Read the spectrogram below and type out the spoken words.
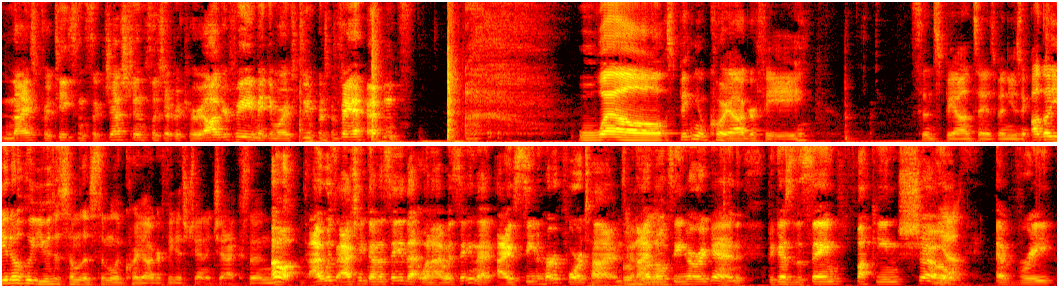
nice critiques and suggestions, switch up your choreography, make it more interesting for the fans. well, speaking of choreography, since Beyonce has been using, although you know who uses some of the similar choreography is Janet Jackson. Oh, I was actually gonna say that when I was saying that. I've seen her four times, and I Mhm. won't see her again because of the same fucking show Yeah. every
